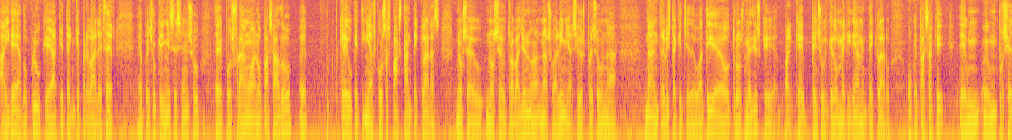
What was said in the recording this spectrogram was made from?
a idea do club que é a que ten que prevalecer. Eu penso que en ese senso, eh, pois Fran o ano pasado... Eh, creo que tiña as cousas bastante claras no seu, no seu traballo no, na súa liña, así o expresou na, na entrevista que che deu a ti e a outros medios que, que penso que quedou meridianamente claro. O que pasa que é un, é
